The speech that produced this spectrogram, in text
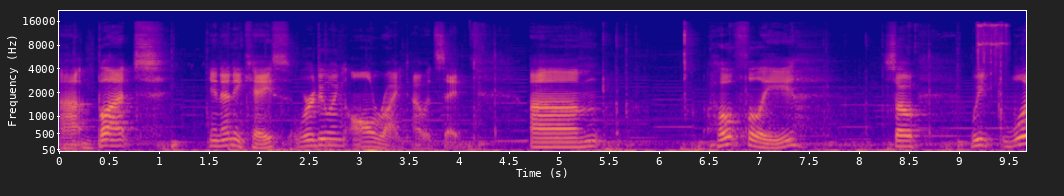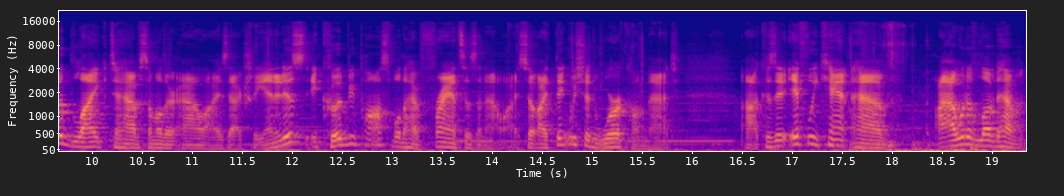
Uh, but in any case, we're doing all right, I would say. Um, hopefully, so we would like to have some other allies actually, and it is it could be possible to have France as an ally. So I think we should work on that because uh, if we can't have, I would have loved to have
